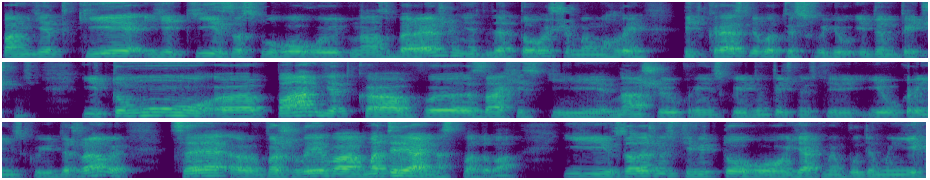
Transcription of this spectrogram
пам'ятки, які заслуговують на збереження для того, щоб ми могли підкреслювати свою ідентичність. І тому е, пам'ятка в захисті нашої української ідентичності і української держави це е, важлива матеріальна складова. І в залежності від того, як ми будемо їх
